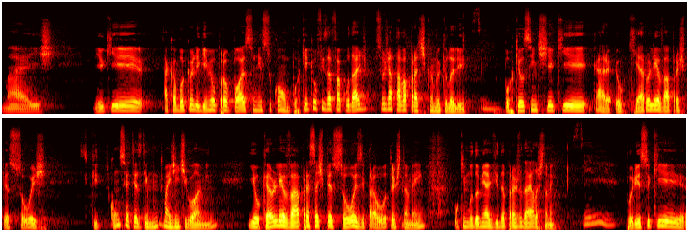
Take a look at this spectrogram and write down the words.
Mas meio que acabou que eu liguei meu propósito nisso com por que, que eu fiz a faculdade se eu já estava praticando aquilo ali? Porque eu sentia que, cara, eu quero levar para as pessoas, que com certeza tem muito mais gente igual a mim, e eu quero levar para essas pessoas e para outras também o que mudou minha vida para ajudar elas também. Sim. Por isso que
